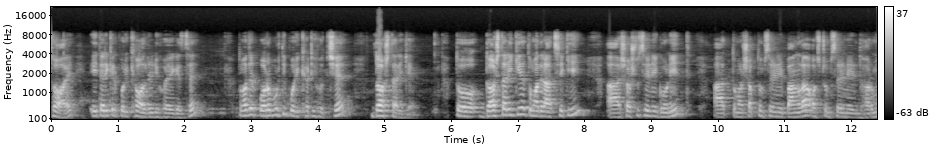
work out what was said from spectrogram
ছয় এই তারিখের পরীক্ষা অলরেডি হয়ে গেছে। তোমাদের পরবর্তী পরীক্ষাটি হচ্ছে দশ তারিখে। তো দশ তারিখে তোমাদের আছে কি? ষষ্ঠ শ্রেণির গণিত, আর তোমার সপ্তম শ্রেণির বাংলা, অষ্টম শ্রেণির ধর্ম,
